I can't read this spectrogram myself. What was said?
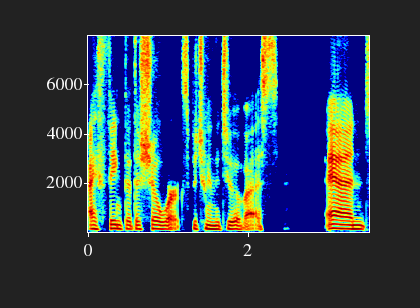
I think that the show works between the two of us. And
